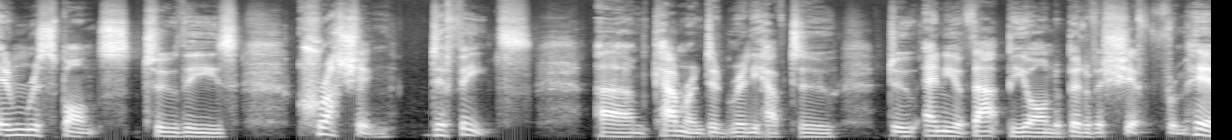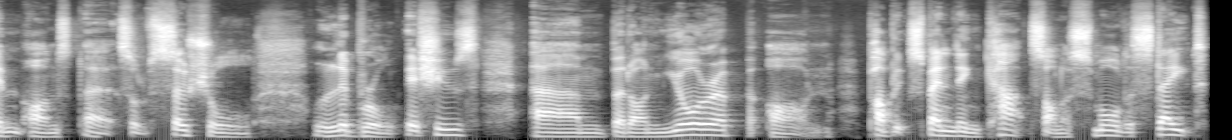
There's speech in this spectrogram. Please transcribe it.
in response to these crushing defeats. Um, Cameron didn't really have to do any of that beyond a bit of a shift from him on uh, sort of social liberal issues, um, but on Europe, on public spending cuts, on a smaller state,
